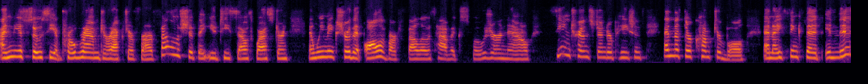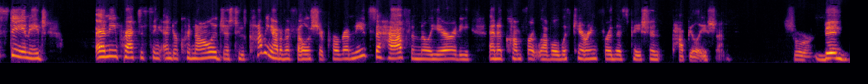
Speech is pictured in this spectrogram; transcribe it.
I'm the associate program director for our fellowship at UT Southwestern, and we make sure that all of our fellows have exposure now seeing transgender patients and that they're comfortable. And I think that in this day and age, any practicing endocrinologist who's coming out of a fellowship program needs to have familiarity and a comfort level with caring for this patient population. Sure. Vin,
